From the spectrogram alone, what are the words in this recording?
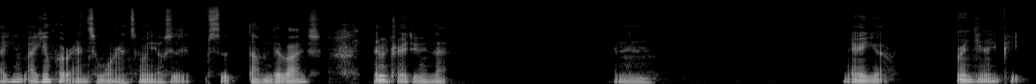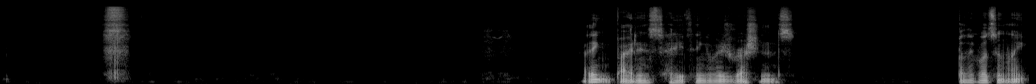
I can I can put ransomware in somebody else's dumb device. Let me try doing that, and then there you go, rinse and repeat. I think Biden said he think of his Russians, but like wasn't like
